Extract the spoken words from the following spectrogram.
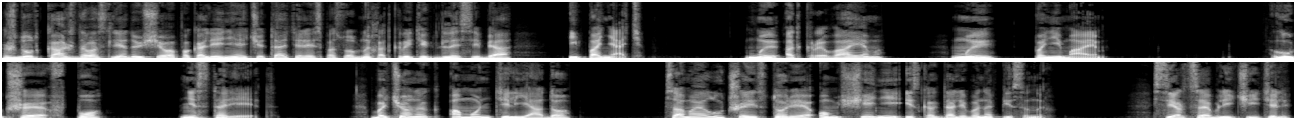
ждут каждого следующего поколения читателей, способных открыть их для себя и понять. Мы открываем, мы понимаем. Лучшее в По не стареет. Бочонок Амонтильядо – самая лучшая история о мщении из когда-либо написанных. Сердце-обличитель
